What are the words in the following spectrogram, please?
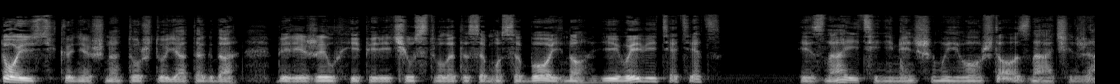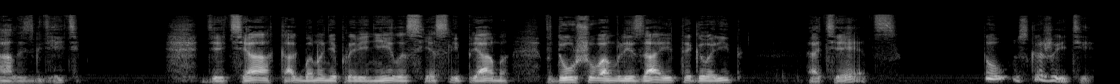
То есть, конечно, то, что я тогда пережил и перечувствовал, это само собой, но и вы ведь отец, и знаете не меньше моего, что значит жалость к детям. Дитя, как бы оно ни провинилось, если прямо в душу вам влезает и говорит «Отец». Ну, скажите,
